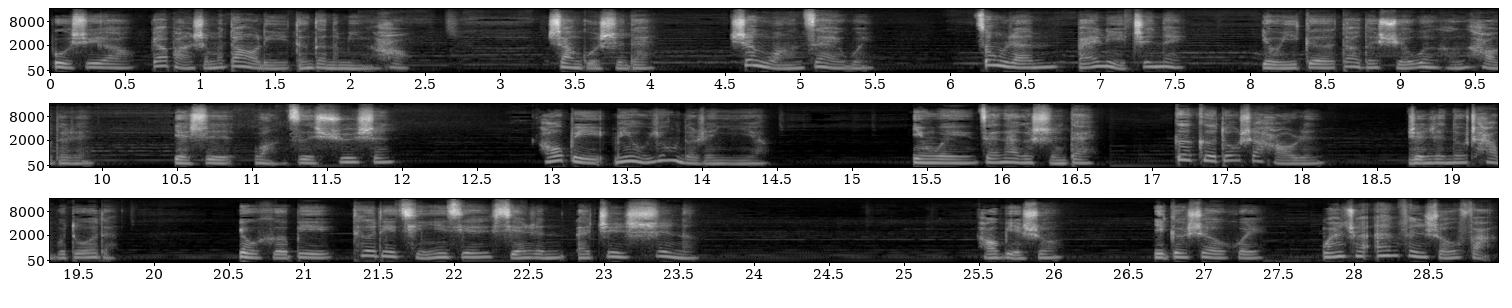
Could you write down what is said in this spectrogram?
不需要标榜什么道理等等的名号。上古时代，圣王在位，纵然百里之内有一个道德学问很好的人，也是枉自虚身，好比没有用的人一样。因为在那个时代，个个都是好人，人人都差不多的，又何必特地请一些闲人来治世呢？好比说，一个社会完全安分守法，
